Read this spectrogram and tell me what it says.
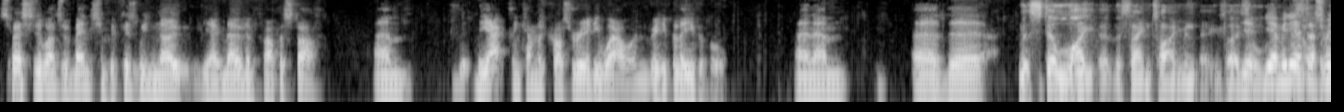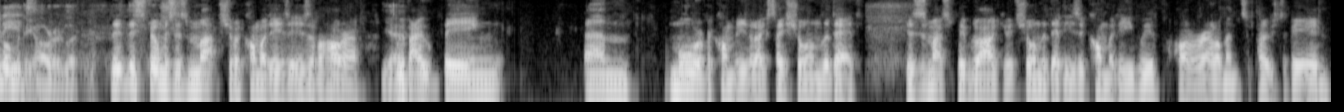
especially the ones we've mentioned, because we know you know know them from other stuff. Um, the, the acting comes across really well and really believable, and um, uh, the it's still light at the same time, isn't it? It's like Yeah, sort of- yeah, I mean, sort that's really- comedy horror. Th- this film is as much of a comedy as it is of a horror, yeah, without being um, more of a comedy, like say Shaun the Dead. Because as much as people argue it, Shaun the Dead is a comedy with horror elements, opposed to being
